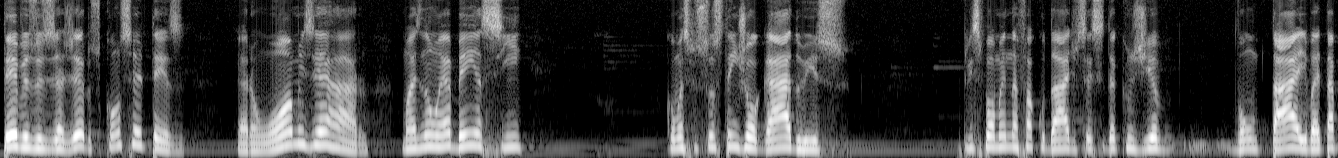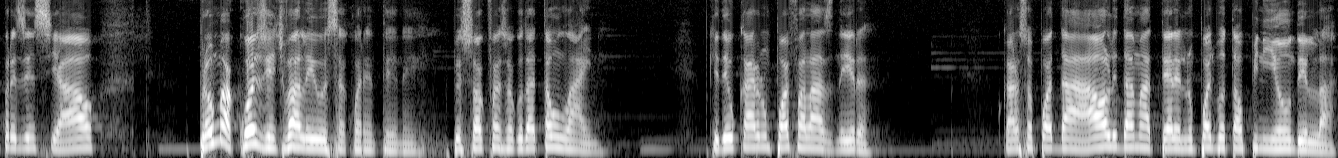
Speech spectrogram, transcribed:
Teve os exageros? Com certeza. Eram homens e erraram. Mas não é bem assim como as pessoas têm jogado isso. Principalmente na faculdade, não sei se daqui uns dias vão estar tá e vai estar tá presencial. Para uma coisa, gente, valeu essa quarentena aí. O pessoal que faz faculdade está online. Porque daí o cara não pode falar asneira. O cara só pode dar aula e dar matéria, ele não pode botar a opinião dele lá.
